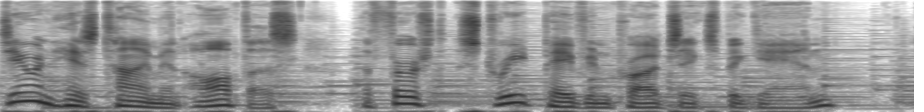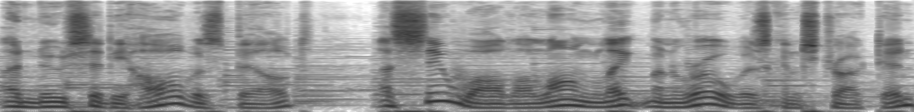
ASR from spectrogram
During his time in office, the first street paving projects began, a new city hall was built, a seawall along Lake Monroe was constructed,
